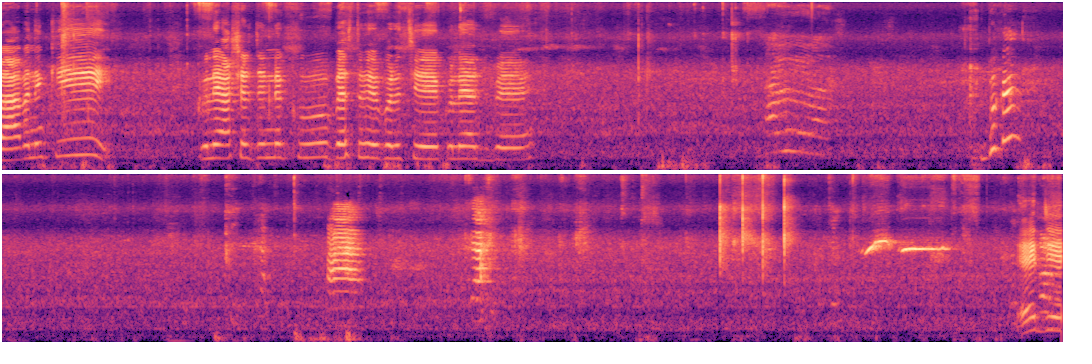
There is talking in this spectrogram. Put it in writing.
বাবা নাকি কোলে আসার জন্য খুব ব্যস্ত হয়ে পড়েছে, কোলে আসবে। এই যে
